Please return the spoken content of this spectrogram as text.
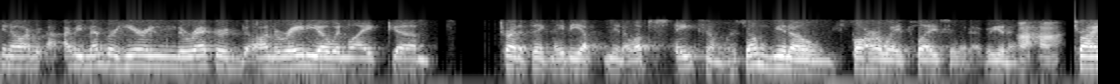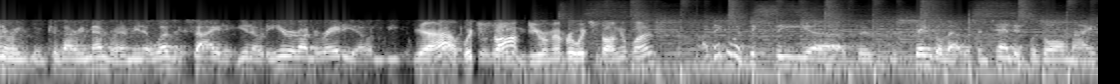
You know, I, I remember hearing the record on the radio in like um trying to think maybe up you know upstate somewhere, some you know far away place or whatever. You know, Uh-huh. trying to because I remember. I mean, it was exciting. You know, to hear it on the radio and we. we Yeah, go which into a radio- song? Do you remember which song it was? I think it was the the, uh, the the single that was intended was All Night.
